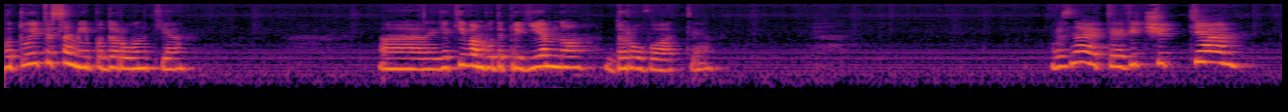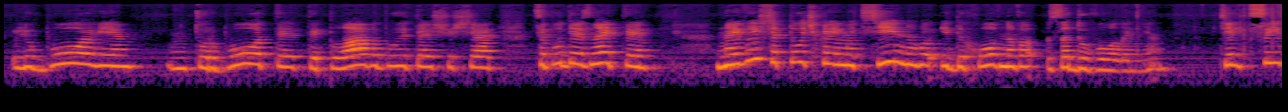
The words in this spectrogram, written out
готуєте самі подарунки, які вам буде приємно дарувати. Ви знаєте, відчуття любові, турботи, тепла ви будете ощущати. Це буде, знаєте, найвища точка емоційного і духовного задоволення. Тільці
